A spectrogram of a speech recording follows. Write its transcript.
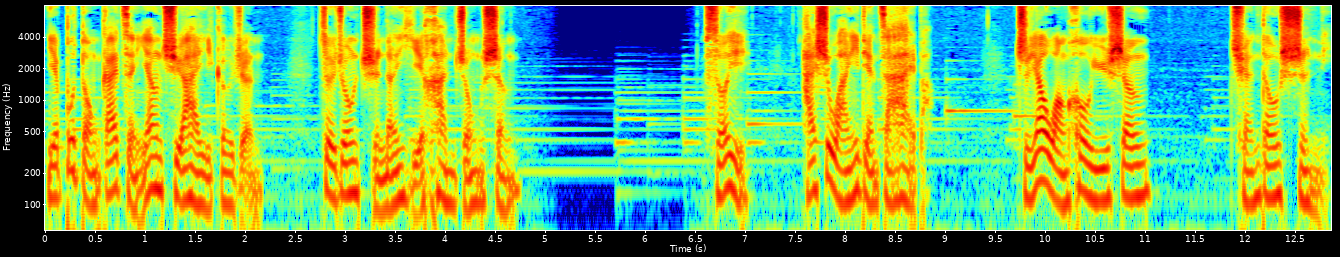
也不懂该怎样去爱一个人，最终只能遗憾终生。所以，还是晚一点再爱吧，只要往后余生，全都是你。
